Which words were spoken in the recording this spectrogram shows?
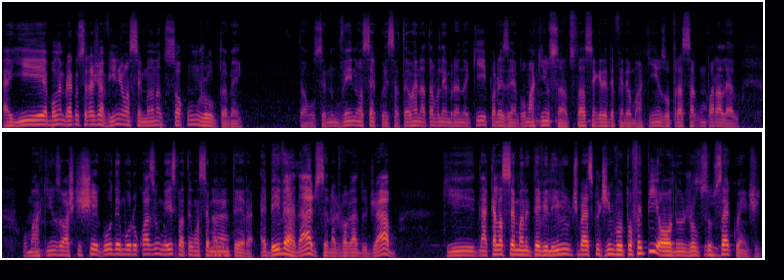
Aí é bom lembrar que o Ceará já vinha de uma semana só com um jogo também. Então você não vem numa sequência. Até o Renato estava lembrando aqui, por exemplo, o Marquinhos Santos, tá? Sem querer defender o Marquinhos ou traçar como um paralelo. O Marquinhos, eu acho que chegou, demorou quase um mês para ter uma semana é. inteira. É bem verdade, sendo advogado do diabo, que naquela semana que teve livre, parece que o time voltou foi pior no jogo Sim. subsequente.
